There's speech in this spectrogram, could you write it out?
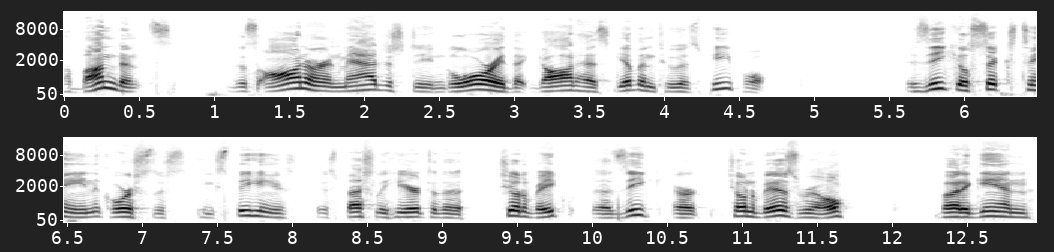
abundance, this honor and majesty and glory that God has given to his people. Ezekiel 16, of course, he's speaking especially here to the children of, Ezekiel, or children of Israel, but again,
